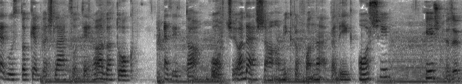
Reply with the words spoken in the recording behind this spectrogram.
Szervusztok, kedves látszótér hallgatók! Ez itt a Gorcső adása, a mikrofonnál pedig Orsi. És ezek.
